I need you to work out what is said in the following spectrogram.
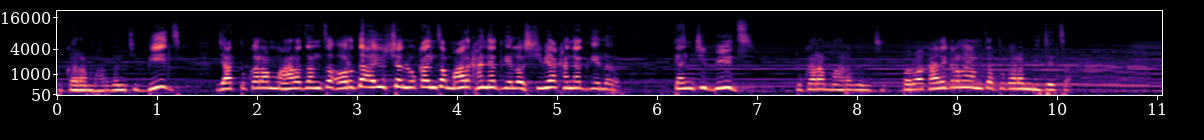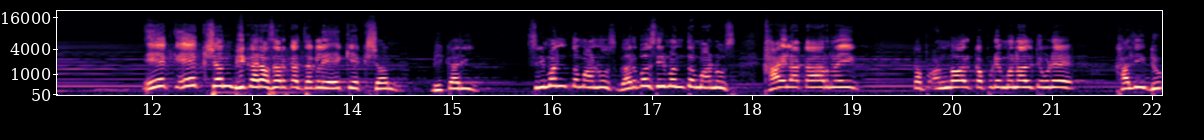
तुकाराम महाराजांची बीज. ज्या तुकाराम महाराजांचं अर्ध आयुष्य लोकांचं मार खाण्यात गेलं शिव्या खाण्यात गेलं त्यांची बीज तुकाराम महाराजांची. परवा कार्यक्रम आहे आमचा तुकाराम बीजेचा. एक एक क्षण भिकाऱ्यासारखा जगले एक एक क्षण भिकारी. श्रीमंत माणूस गर्भश्रीमंत माणूस खायला कार नाही. कप अंगावर कपडे म्हणाल तेवढे खाली ढु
